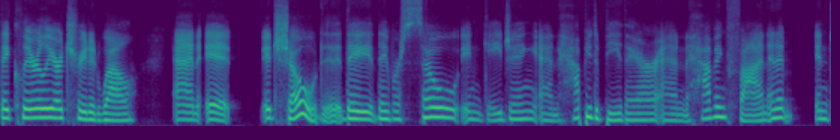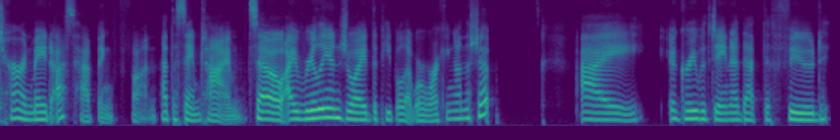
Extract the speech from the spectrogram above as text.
They clearly are treated well, and it it showed. They they were so engaging and happy to be there and having fun, and it in turn made us having fun at the same time. So I really enjoyed the people that were working on the ship. I agree with Dana that the food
